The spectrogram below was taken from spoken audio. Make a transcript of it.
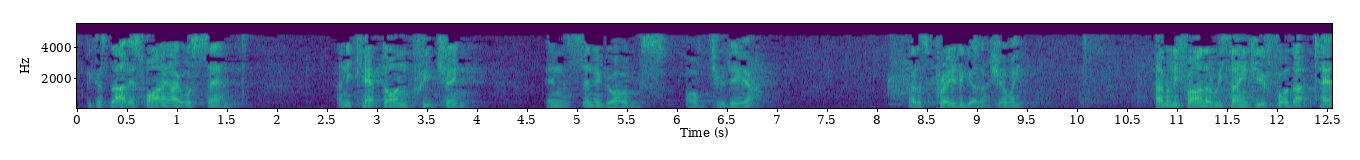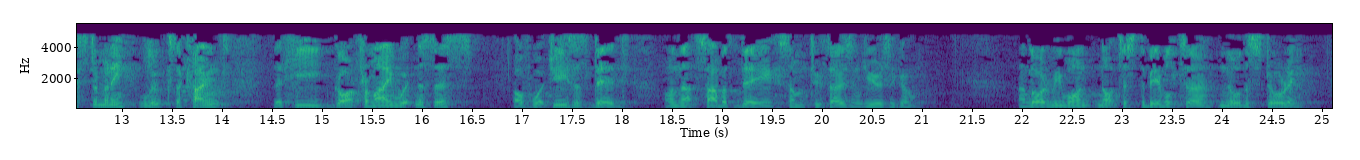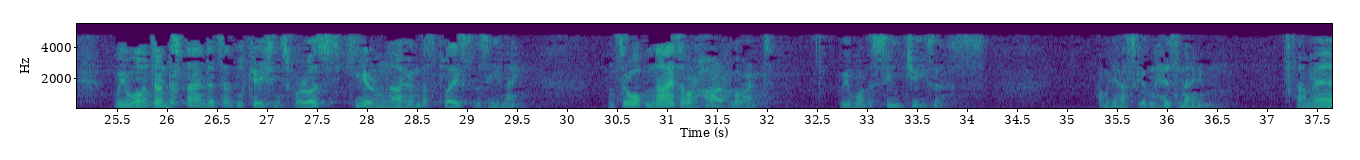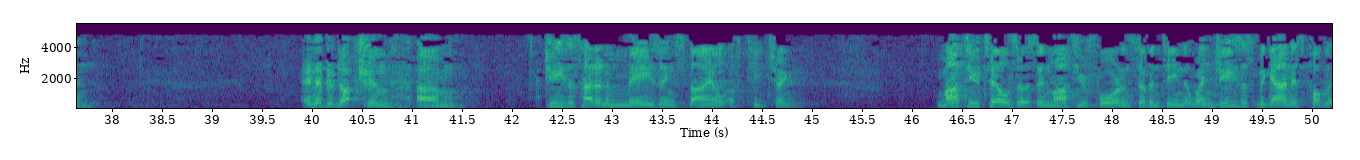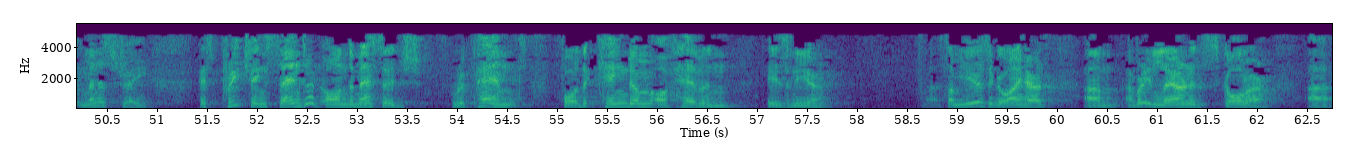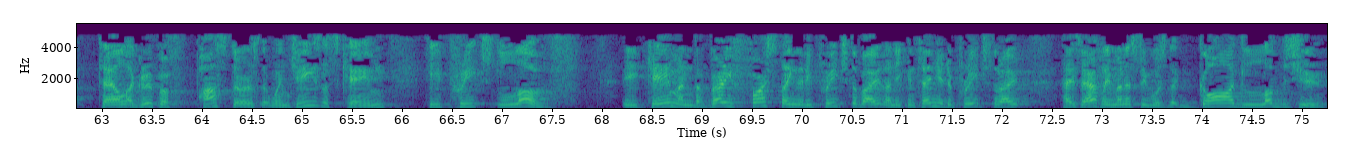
because that is why I was sent. And he kept on preaching in the synagogues of Judea. Let us pray together, shall we? Heavenly Father, we thank you for that testimony, Luke's account that he got from eyewitnesses of what Jesus did on that Sabbath day some 2,000 years ago. And Lord, we want not just to be able to know the story, we want to understand its implications for us here and now in this place this evening. And so open the eyes of our heart, Lord. We want to see Jesus. And we ask it in His name. Amen. In introduction, um, Jesus had an amazing style of teaching. Matthew tells us in Matthew 4 and 17 that when Jesus began his public ministry, his preaching centered on the message, Repent, for the kingdom of heaven is near. Uh, some years ago, I heard um, a very learned scholar uh, tell a group of pastors that when Jesus came, he preached love he came and the very first thing that he preached about and he continued to preach throughout his earthly ministry was that God loves you.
